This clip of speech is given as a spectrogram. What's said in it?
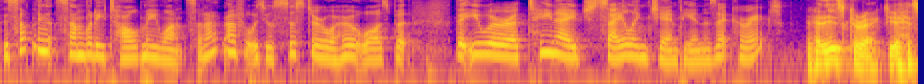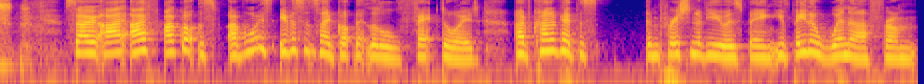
there's something that somebody told me once, and I don't know if it was your sister or who it was, but that you were a teenage sailing champion. Is that correct? That is correct. Yes. So I, I've, I've got this. I've always, ever since I got that little factoid, I've kind of had this impression of you as being you've been a winner from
